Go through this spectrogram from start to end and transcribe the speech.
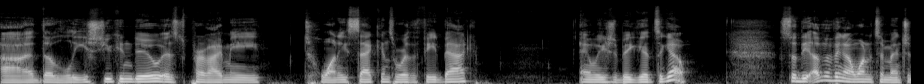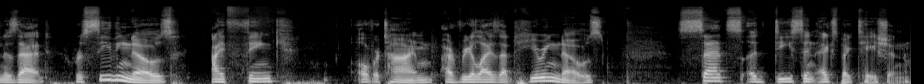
Uh, the least you can do is provide me 20 seconds worth of feedback, and we should be good to go. So, the other thing I wanted to mention is that receiving no's, I think over time, I've realized that hearing no's sets a decent expectation.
